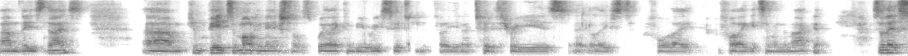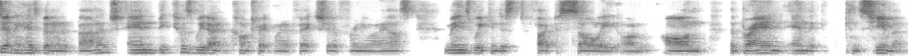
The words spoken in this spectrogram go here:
um, these days, um, compared to multinationals where they can be researching for you know two to three years at least before they before they get something to market. So that certainly has been an advantage. And because we don't contract manufacture for anyone else, it means we can just focus solely on on the brand and the consumer.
